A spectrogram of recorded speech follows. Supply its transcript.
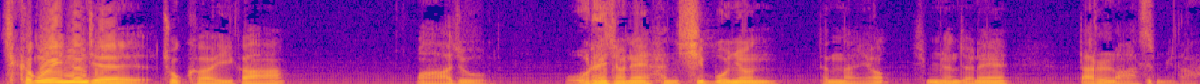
시카고에 있는 제 조카 아이가 아주 오래전에 한 15년 됐나요? 10년 전에 딸을 낳았습니다.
